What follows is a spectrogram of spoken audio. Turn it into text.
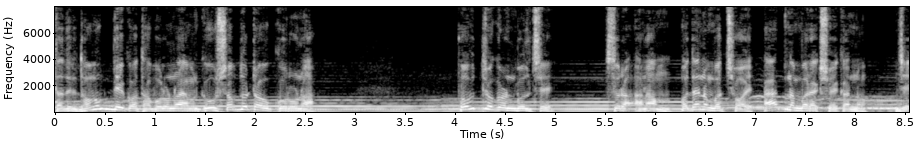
তাদের ধমক দিয়ে কথা বলো না, এমনকি শব্দটাও করো না। পবিত্রকরণ বলছে সুরা আনাম, অধ্যায় নম্বর ছয়, আয়াত নম্বর একশো একান্ন, যে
